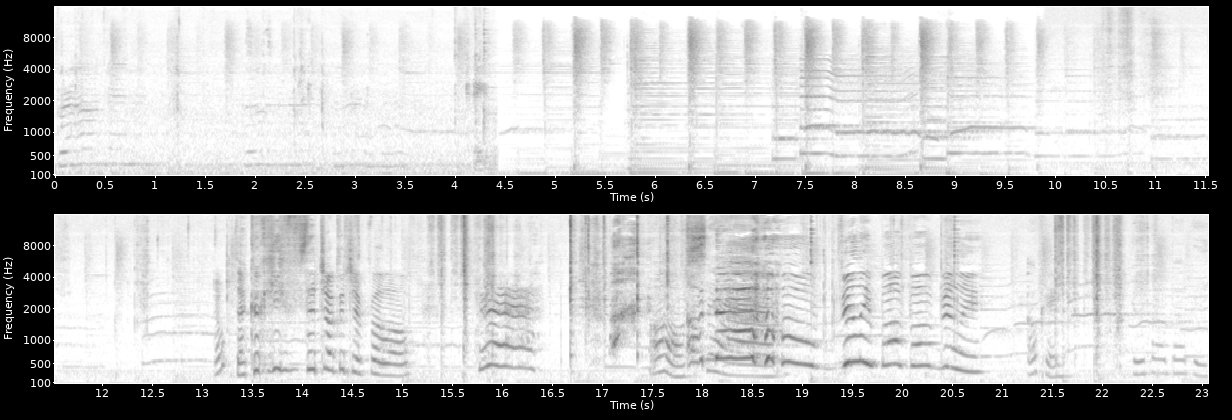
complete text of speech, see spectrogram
brown okay. Oh, that cookie, the chocolate chip fell off. Ah. Oh, Oh sad. no! Billy Bob Bob Billy. Okay. Bob Bobby.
